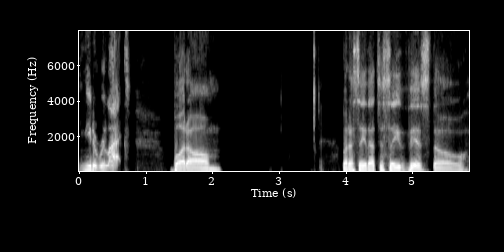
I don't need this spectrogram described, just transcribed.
You need to relax. But um, but I say that to say this though.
